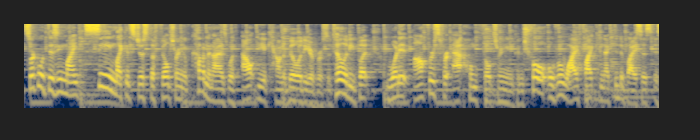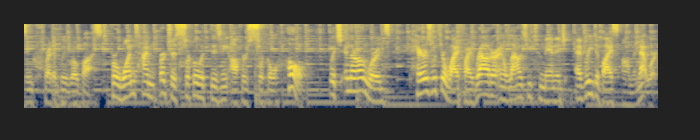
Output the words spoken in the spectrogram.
Circle with Disney might seem like it's just the filtering of Covenant Eyes without the accountability or versatility, but what it offers for at-home filtering and control over Wi-Fi connected devices is incredibly robust. For one-time purchase, Circle with Disney offers Circle Home, which in their own words, pairs with your Wi-Fi router and allows you to manage every device on the network.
